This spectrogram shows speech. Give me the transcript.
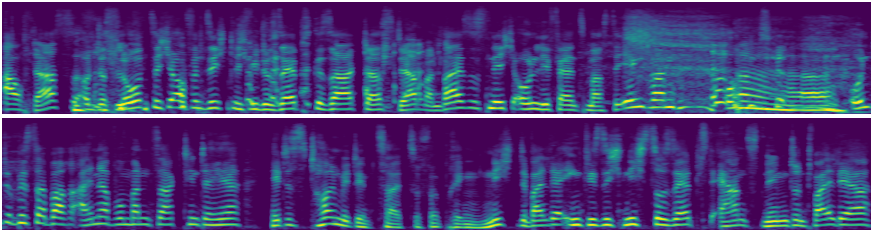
auch das und das lohnt sich offensichtlich, wie du selbst gesagt hast. Ja, man weiß es nicht. OnlyFans machst du irgendwann und, und du bist aber auch einer, wo man sagt hinterher, hey, das ist toll mit dem Zeit zu verbringen. Nicht, weil der irgendwie sich nicht so selbst ernst nimmt und weil der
